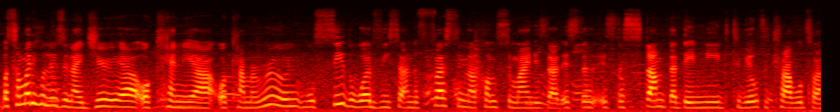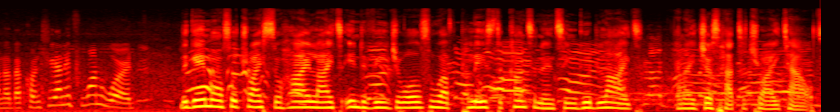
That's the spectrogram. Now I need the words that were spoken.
But somebody who lives in Nigeria or Kenya or Cameroon will see the word visa and the first thing that comes to mind is that it's the, it's the stamp that they need to be able to travel to another country and it's one word. The game also tries to highlight individuals who have placed the continent in good light and I just had to try it out.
